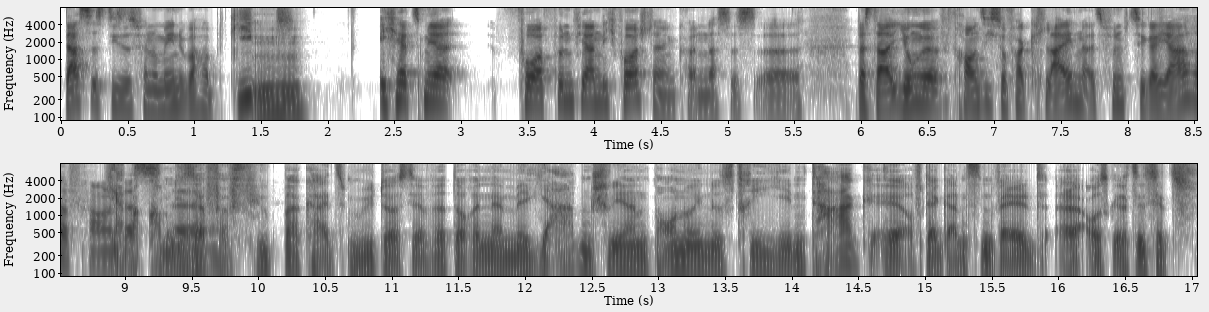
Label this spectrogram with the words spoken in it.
dass es dieses Phänomen überhaupt gibt. Ich hätte es mir vor fünf Jahren nicht vorstellen können, dass es, äh, dass da junge Frauen sich so verkleiden als 50er Jahre Frauen. Ja, aber das, komm, dieser äh, Verfügbarkeitsmythos, der wird doch in der milliardenschweren Pornoindustrie jeden Tag äh, auf der ganzen Welt äh, ausgesetzt. Das ist jetzt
